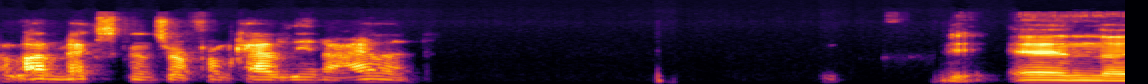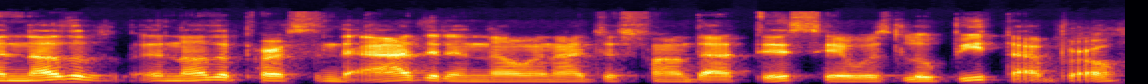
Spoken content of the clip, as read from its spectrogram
a lot of Mexicans are from Catalina Island. And another another person that I didn't know, and I just found out this year was Lupita, bro.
